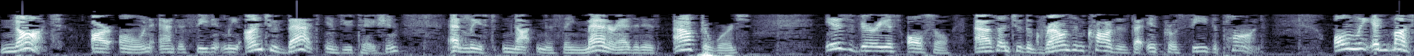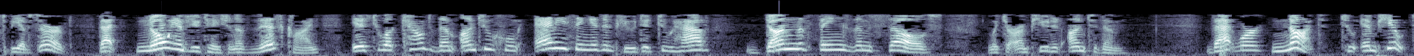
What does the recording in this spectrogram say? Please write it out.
not our own antecedently unto that imputation, at least not in the same manner as it is afterwards, is various also, as unto the grounds and causes that it proceeds upon. Only it must be observed that no imputation of this kind is to account them unto whom anything is imputed to have done the things themselves which are imputed unto them, that were not to impute,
